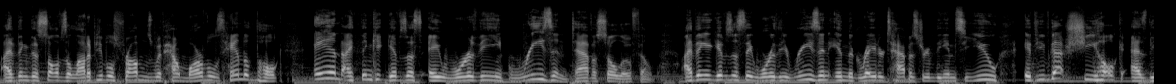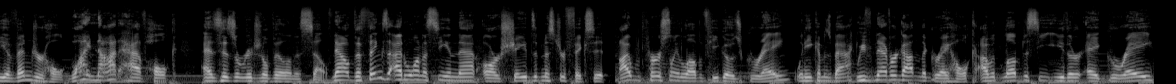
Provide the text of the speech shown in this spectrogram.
I think this solves a lot of people's problems with how Marvel has handled the Hulk. And I think it gives us a worthy reason to have a solo film. I think it gives us a worthy reason in the greater tapestry of the MCU. If you've got She Hulk as the Avenger Hulk, why not have Hulk as his original villainous self? Now, the things I'd want to see in that are shades of Mr. Fix It. I would personally love if he goes gray when he comes back. We've never gotten the gray Hulk. I would love to see either a gray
